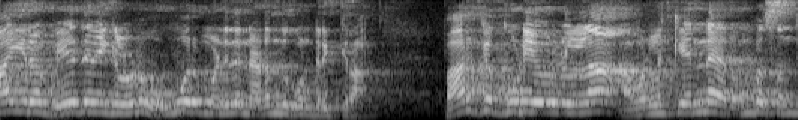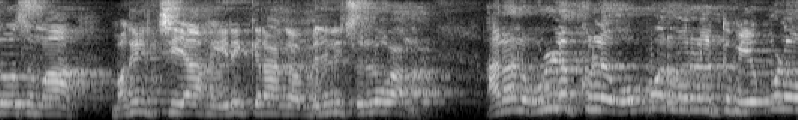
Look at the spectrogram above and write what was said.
ஆயிரம் வேதனைகளோடு ஒவ்வொரு மனிதன் நடந்து கொண்டிருக்கிறான். பார்க்கக்கூடியவர்கள்லாம் அவர்களுக்கு என்ன ரொம்ப சந்தோஷமா மகிழ்ச்சியாக இருக்கிறாங்க அப்படின்னு சொல்லி சொல்லுவாங்க. ஆனால் உள்ளுக்குள்ள ஒவ்வொருவர்களுக்கும் எவ்வளோ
